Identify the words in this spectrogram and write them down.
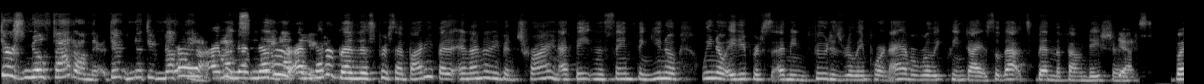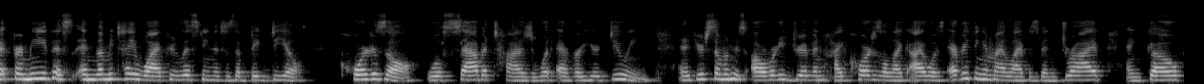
there's no fat on there. There, there's nothing. Yeah, I mean, I've never, nothing. I've never been this percent body fat, and I'm not even trying. I've eaten the same thing. You know, we know 80 percent. I mean, food is really important. I have a really clean diet, so that's been the foundation. Yes. But for me, this, and let me tell you why. If you're listening, this is a big deal cortisol will sabotage whatever you're doing. And if you're someone who's already driven high cortisol like I was, everything in my life has been drive and go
